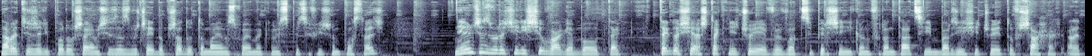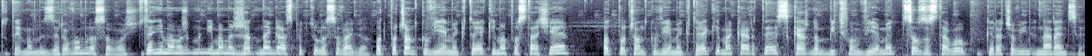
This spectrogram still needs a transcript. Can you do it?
nawet jeżeli poruszają się zazwyczaj do przodu, to mają swoją jakąś specyficzną postać. Nie wiem, czy zwróciliście uwagę, bo tak tego się aż tak nie czuję we Władcy Pierścieni Konfrontacji, bardziej się czuję to w szachach, ale tutaj mamy zerową losowość. Tutaj nie mamy, nie mamy żadnego aspektu losowego. Od początku wiemy, kto jakie ma postacie, od początku wiemy, kto jakie ma karty, z każdą bitwą wiemy, co zostało graczowi na ręce.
